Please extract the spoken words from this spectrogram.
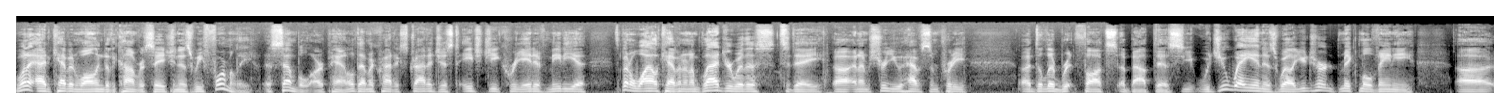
I want to add Kevin Walling to the conversation as we formally assemble our panel. Democratic strategist, HG Creative Media. It's been a while, Kevin, and I'm glad you're with us today. Uh, and I'm sure you have some pretty uh, deliberate thoughts about this. would you weigh in as well? You heard Mick Mulvaney uh,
